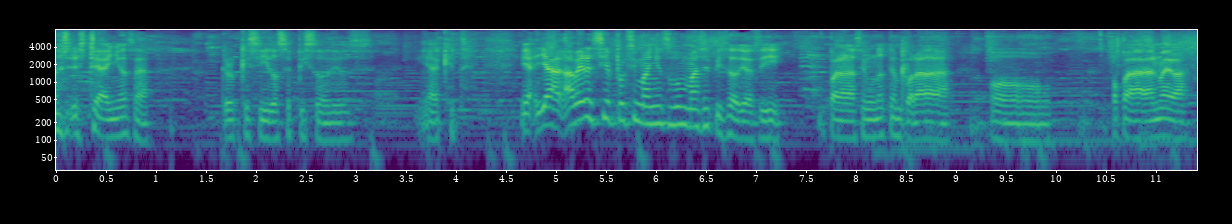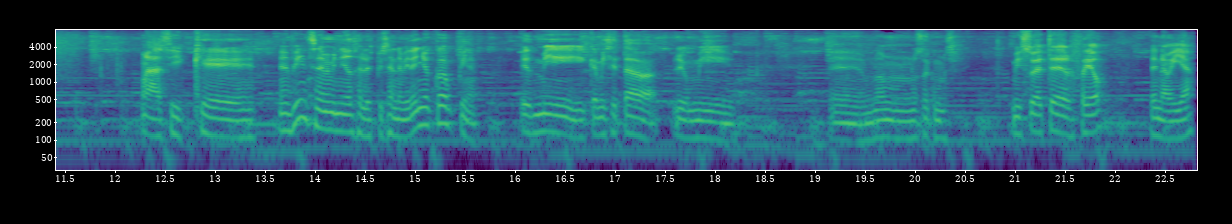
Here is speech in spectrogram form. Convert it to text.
este año, o sea, creo que sí, 12 episodios. Ya que te- ya, ya, a ver si el próximo año subo más episodios así para la segunda temporada o, o para la nueva. Así que, en fin, sean bienvenidos al especial navideño. ¿Qué opinan? Es mi camiseta, digo, mi. eh, no, no sé cómo se. Mi suéter feo de Navidad.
